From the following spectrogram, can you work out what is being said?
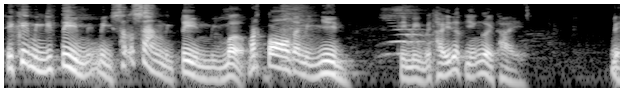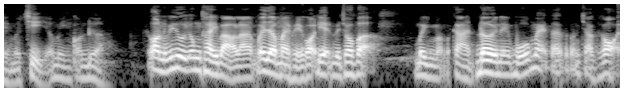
Thì khi mình đi tìm mình sẵn sàng mình tìm, mình mở mắt to ra, mình nhìn, thì mình mới thấy được những người thầy để mà chỉ cho mình con đường. Còn ví dụ ông thầy bảo là bây giờ mày phải gọi điện về cho vợ. Mình mà cả đời này bố mẹ ta còn chả gọi,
